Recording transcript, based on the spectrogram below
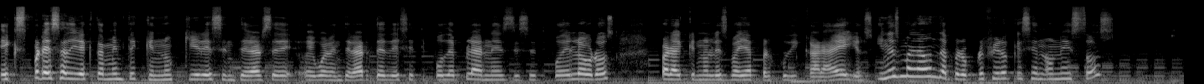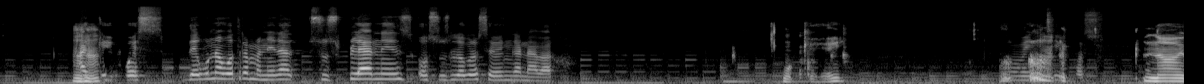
expresa directamente que no quieres enterarse, eh, bueno, enterarte de ese tipo de planes, de ese tipo de logros, para que no les vaya a perjudicar a ellos. Y no es mala onda, pero prefiero que sean honestos a que, pues, de una u otra manera, sus planes o sus logros se vengan abajo. Ok. No,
